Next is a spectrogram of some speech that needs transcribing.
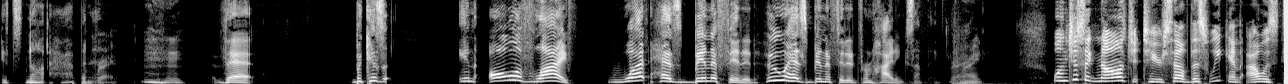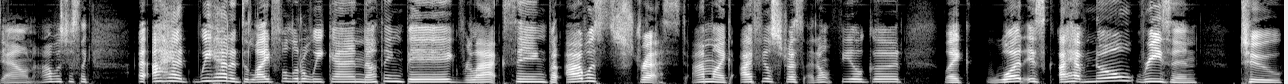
it's not happening, Right. Mm-hmm. that because in all of life, what has benefited? Who has benefited from hiding something? Right. Well, and just acknowledge it to yourself. This weekend, I was down. I was just like, I- had, we had a delightful little weekend, nothing big, relaxing, but I was stressed. I'm like, I feel stressed. I don't feel good. Like, what is, I have no reason to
